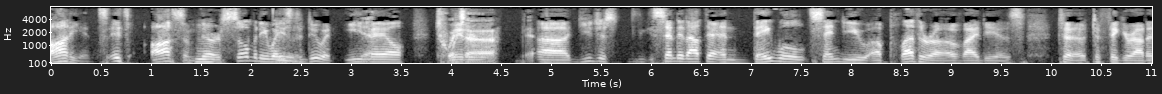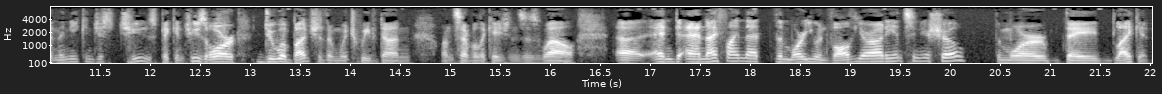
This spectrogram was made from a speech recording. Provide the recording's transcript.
audience. It's awesome. Mm-hmm. There are so many ways Mm. to do it. Email, Twitter. Twitter. Yeah. Uh, you just send it out there and they will send you a plethora of ideas to, to figure out and then you can just choose, pick and choose or do a bunch of them, which we've done on several occasions as well. Uh, and, and I find that the more you involve your audience in your show, the more they like it.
